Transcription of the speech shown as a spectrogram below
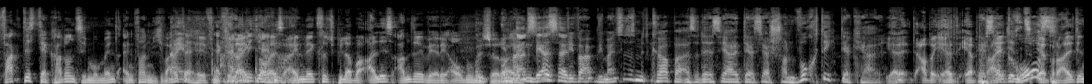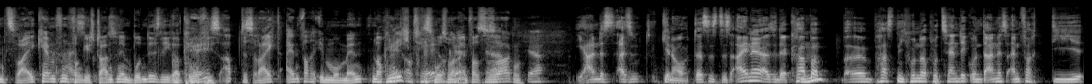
Fakt ist, der kann uns im Moment einfach nicht weiterhelfen. er ja Vielleicht nicht noch als helfen. Einwechselspieler, aber alles andere wäre Augenwischerei. Und dann Meinst du wär's halt- wie, wie meinst du das mit Körper? Also der ist ja, der ist ja schon wuchtig, der Kerl. ja, aber er, er, prallt ja in, er prallt in Zweikämpfen von gestandenen Bundesliga-Profis ab. Das reicht einfach im Moment noch nicht. das muss man einfach so ja, sagen. Ja. Ja, und das, also genau, das ist das eine. Also der Körper äh, passt nicht hundertprozentig und dann ist einfach die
